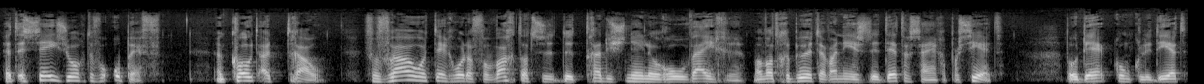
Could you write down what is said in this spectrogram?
Het essay zorgde voor ophef. Een quote uit Trouw. Van vrouwen wordt tegenwoordig verwacht dat ze de traditionele rol weigeren. Maar wat gebeurt er wanneer ze de 30 zijn gepasseerd? Baudet concludeert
